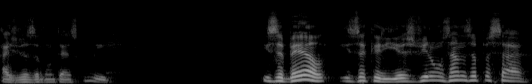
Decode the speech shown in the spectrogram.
Às vezes acontece comigo. Isabel e Zacarias viram os anos a passar.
